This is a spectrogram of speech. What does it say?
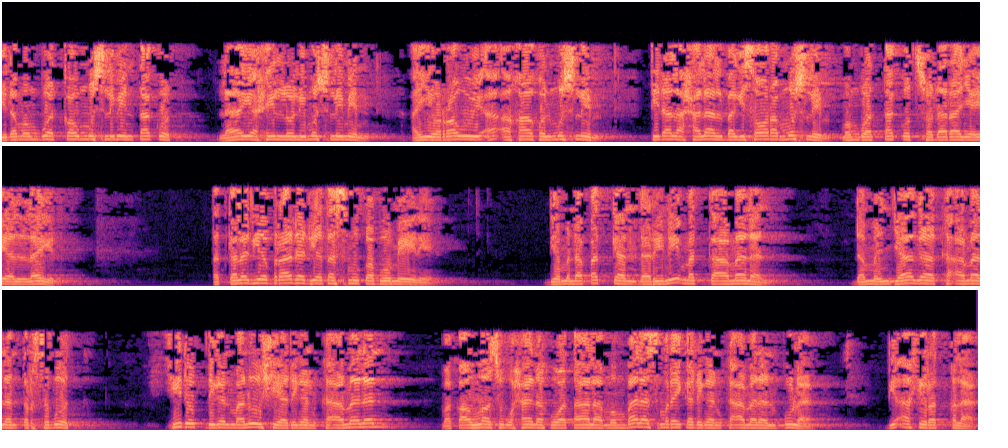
tidak membuat kaum muslimin takut. La yahillu li muslimin ayyurawi akhakul muslim. Tidaklah halal bagi seorang muslim membuat takut saudaranya yang lain. tatkala dia berada di atas muka bumi ini dia mendapatkan dari nikmat keamanan dan menjaga keamanan tersebut hidup dengan manusia dengan keamanan maka Allah Subhanahu wa taala membalas mereka dengan keamanan pula di akhirat kelak.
